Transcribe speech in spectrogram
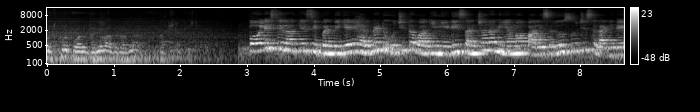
ಹೃತ್ಪೂರ್ವಕವಾದ ಧನ್ಯವಾದಗಳನ್ನು ಅರ್ಪಿಸಲಿಕ್ಕೆ ಪೊಲೀಸ್ ಇಲಾಖೆ ಸಿಬ್ಬಂದಿಗೆ ಹೆಲ್ಮೆಟ್ ಉಚಿತವಾಗಿ ನೀಡಿ ಸಂಚಾರ ನಿಯಮ ಪಾಲಿಸಲು ಸೂಚಿಸಲಾಗಿದೆ.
